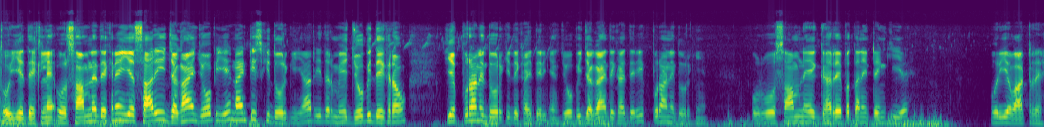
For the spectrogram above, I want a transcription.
तो ये देख लें, और सामने देख रहे हैं, ये सारी जगहें जो भी है नाइन्टीज़ की दौर की। यार, इधर मैं जो भी देख रहा हूँ, ये पुराने दौर की दिखाई दे रही हैं। जो भी जगहें दिखाई दे रही है, पुराने दौर की हैं। और वो सामने एक घर है, पता नहीं टंकी है। और ये वाटर है।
